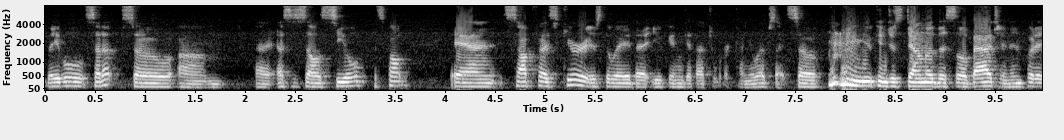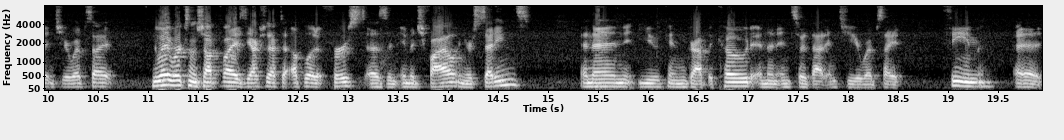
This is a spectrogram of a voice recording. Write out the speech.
label setup, so um, uh, SSL seal it's called. And Shopify Secure is the way that you can get that to work on your website. So you can just download this little badge and input it into your website. The way it works on Shopify is you actually have to upload it first as an image file in your settings, and then you can grab the code and then insert that into your website theme uh,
